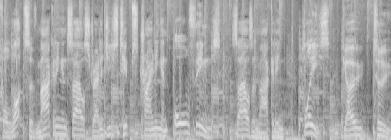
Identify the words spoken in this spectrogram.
for lots of marketing and sales strategies, tips, training, and all things sales and marketing, please go to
